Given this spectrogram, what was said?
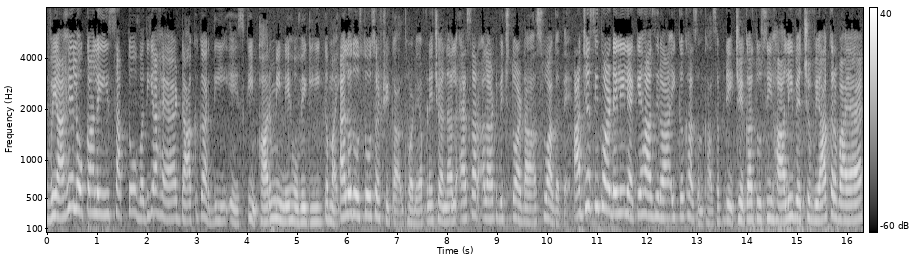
ਵਿਆਹੇ ਲੋਕਾਂ ਲਈ ਸਭ ਤੋਂ ਵਧੀਆ ਹੈ ਡਾਕ ਘਰ ਦੀ ਇਹ ਸਕੀਮ। ਹਰ ਮਹੀਨੇ ਹੋਵੇਗੀ ਕਮਾਈ। ਹੈਲੋ ਦੋਸਤੋ, ਸਤਿ ਸ਼੍ਰੀ ਅਕਾਲ। ਤੁਹਾਡੇ ਆਪਣੇ ਚੈਨਲ ਐਸਆਰ ਅਲਰਟ ਵਿੱਚ ਤੁਹਾਡਾ ਸਵਾਗਤ ਹੈ। ਅੱਜ ਅਸੀਂ ਤੁਹਾਡੇ ਲਈ ਲੈ ਕੇ ਹਾਜ਼ਰ ਹਾਂ ਇੱਕ ਖਾਸਮ ਖਾਸ ਅਪਡੇਟ ਜੇਕਰ ਤੁਸੀਂ ਹਾਲ ਹੀ ਵਿੱਚ ਵਿਆਹ ਕਰਵਾਇਆ ਹੈ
